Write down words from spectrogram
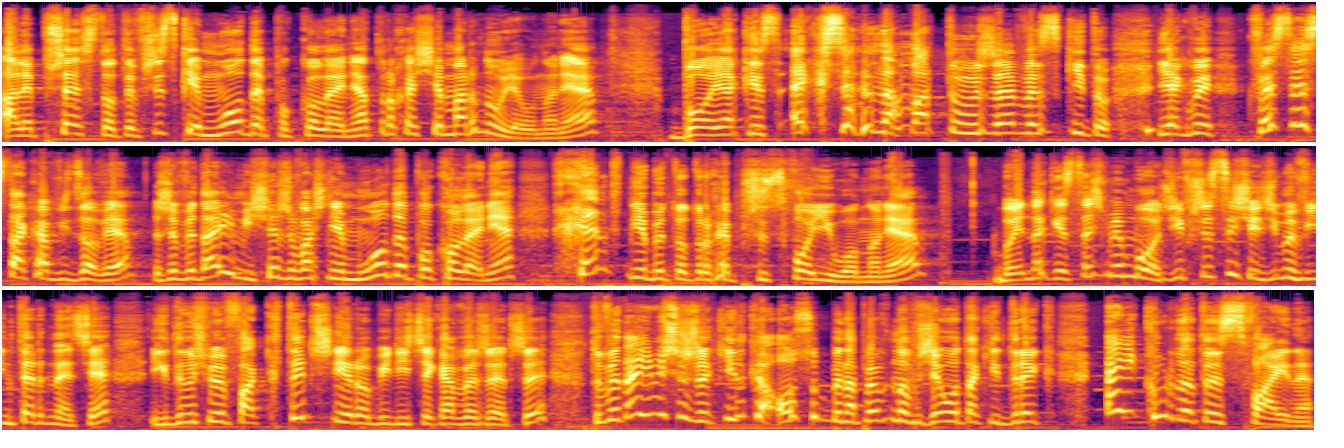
ale przez to te wszystkie młode pokolenia trochę się marnują, no nie? Bo jak jest Excel na maturze bez kitu. Jakby kwestia jest taka, widzowie, że wydaje mi się, że właśnie młode pokolenie chętnie by to trochę przyswoiło, no nie? Bo jednak jesteśmy młodzi, wszyscy siedzimy w internecie i gdybyśmy faktycznie robili ciekawe rzeczy, to wydaje mi się, że kilka osób by na pewno wzięło taki dryk, ej kurde, to jest fajne.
